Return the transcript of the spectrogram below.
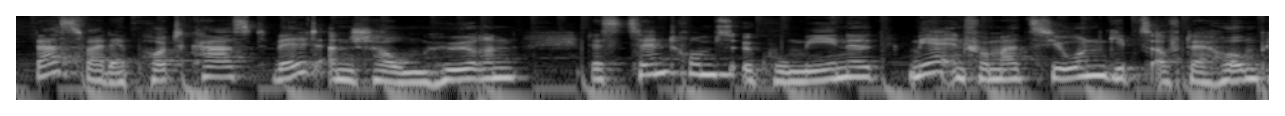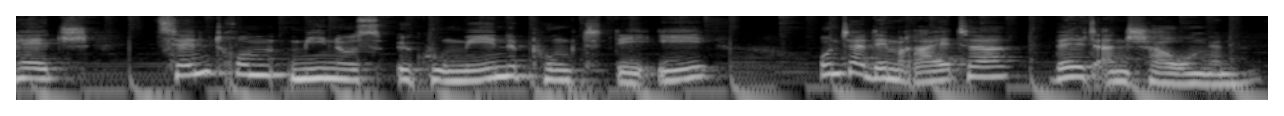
Das war der Podcast Weltanschauung hören des Zentrums Ökumene. Mehr Informationen gibt's auf der Homepage zentrum-ökumene.de unter dem Reiter Weltanschauungen.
